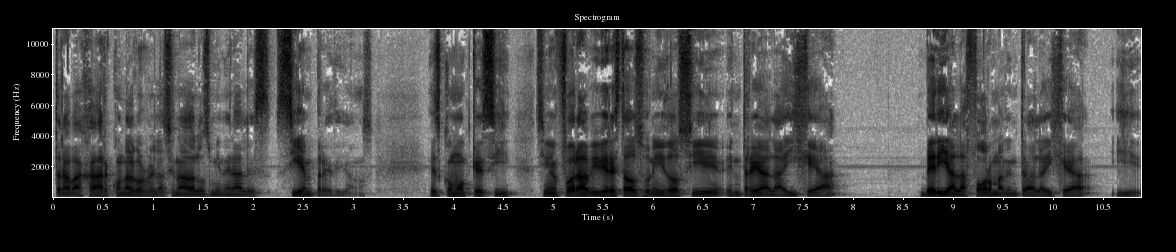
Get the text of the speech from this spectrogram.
trabajar con algo relacionado a los minerales siempre, digamos. Es como que si, si me fuera a vivir a Estados Unidos, sí entré a la IGA, vería la forma de entrar a la IGA y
